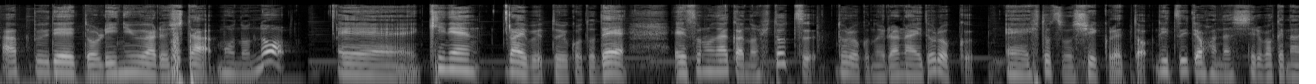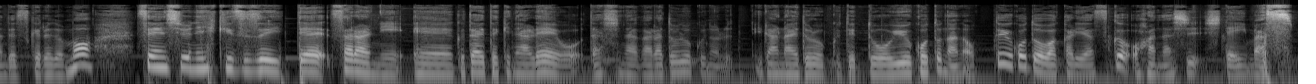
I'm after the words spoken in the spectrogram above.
アップデート、リニューアルしたものの、えー、記念ライブということで、えー、その中の一つ、努力のいらない努力、えー、一つのシークレットについてお話ししているわけなんですけれども、先週に引き続いて、さらに、えー、具体的な例を出しながら、努力のいらない努力ってどういうことなのということを分かりやすくお話ししています。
